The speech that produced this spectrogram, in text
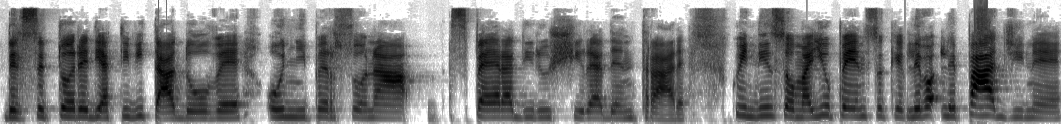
del settore di attività dove ogni persona spera di riuscire ad entrare. Quindi insomma io penso che le, le pagine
